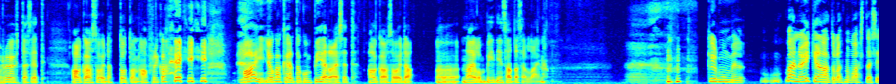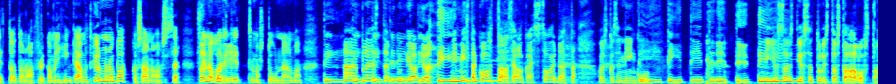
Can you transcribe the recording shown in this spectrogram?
röyhtäset alkaa soida Toton Afrika, vai joka kerta kun pieraiset alkaa soida ö, Nylon Beatin satasellaina? Kyllä mun mielestä, mä en ole ikinä ajatellut, että mä vastaisin, että Toton Afrika mihinkään, mutta kyllä mun on pakko sanoa se. Siinä on kuitenkin semmoista tunnelmaa. Niin mistä kohtaa se alkaisi soida, että olisiko se niin kuin... Niin, jos, olisit, jos sä tulisi tuosta alusta.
